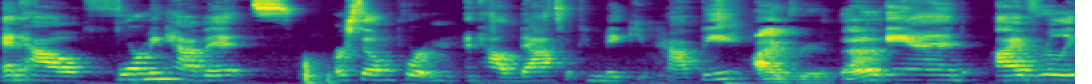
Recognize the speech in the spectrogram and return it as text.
and how forming habits are so important and how that's what can make you happy. I agree with that. And i've really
